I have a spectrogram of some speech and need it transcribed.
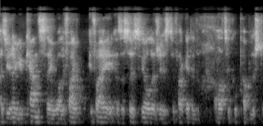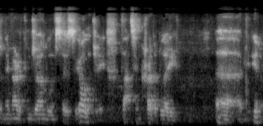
as you know, you can say, well, if I, if I, as a sociologist, if I get an article published in the American Journal of Sociology, that's incredibly uh, you know,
